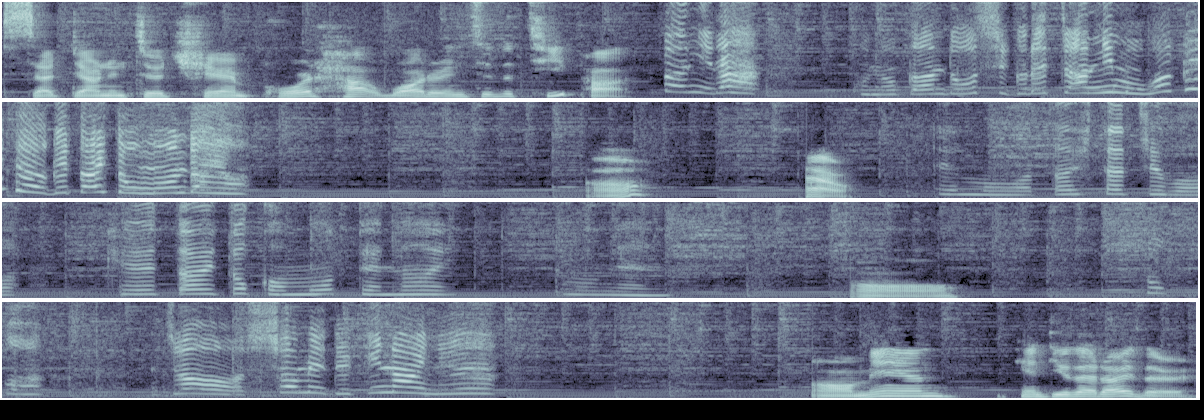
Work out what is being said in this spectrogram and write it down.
Sat down into a chair and poured hot water into the teapot. バニラこの感動をしぐれちゃんにも分けてあげたいと思うんだよ Huh? How? でも私たちは携帯とか持ってないのね Aw. そっかじゃあ写メできないね Aw, man. Can't do that either.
